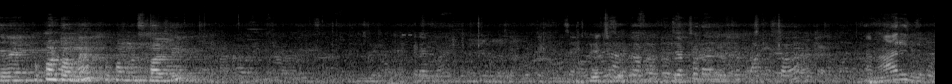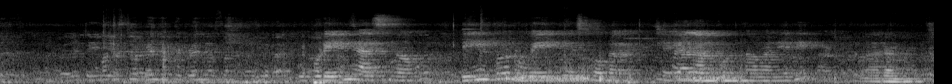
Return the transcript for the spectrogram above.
ఏ, Kuppam town ma'am Kuppam municipality ఇప్పుడు ఏం చేస్తున్నావు? దీంతో నువ్వేం చేసుకోగల చేయాలనుకుంటున్నావు అనేది అడుగుతున్నారు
